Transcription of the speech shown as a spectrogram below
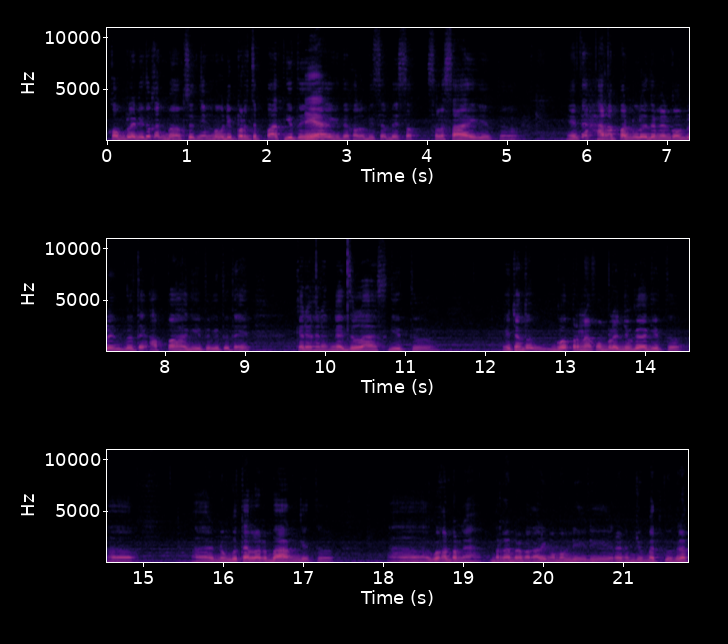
komplain itu kan maksudnya mau dipercepat gitu ya, Iya. gitu. Kalau bisa besok selesai gitu. Ya itu harapan lu dengan komplain lu teh apa gitu. Itu teh kadang-kadang nggak jelas gitu. Ya contoh gue pernah komplain juga gitu. eh, eh, nunggu teller bank gitu. Gue kan pernah pernah berapa kali ngomong di di random jumet gue bilang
